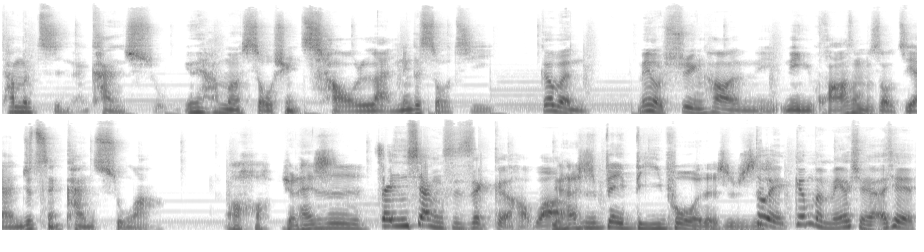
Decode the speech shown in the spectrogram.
他们只能看书，因为他们手讯超烂，那个手机根本没有讯号，你你划什么手机啊？你就只能看书啊。哦，原来是真相是这个，好不好原？来是被逼迫的，是不是？，对，根本没有选择，而且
